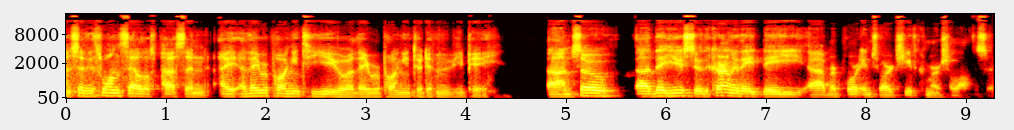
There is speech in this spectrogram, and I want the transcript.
And so this one salesperson, are, are they reporting into you or are they reporting into a different VP? Um, so uh, they used to. Currently, they they uh, report into our chief commercial officer.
